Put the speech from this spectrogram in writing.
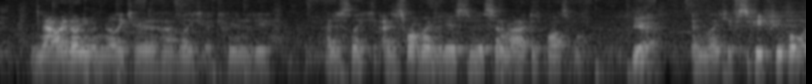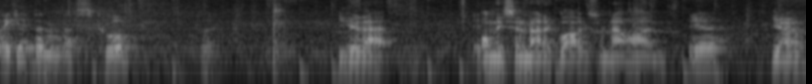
Now I don't even really care to have like a community. I just like I just want my videos to be as cinematic as possible. yeah. And like if people like it, then that's cool. But You hear that? It- Only cinematic vlogs from now on. yeah, Yeah.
